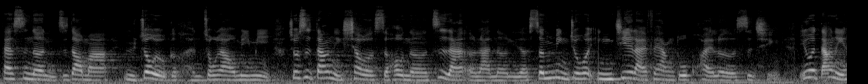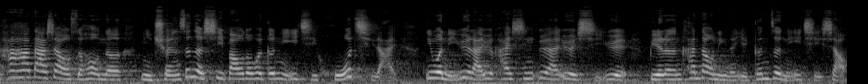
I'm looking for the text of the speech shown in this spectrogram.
但是呢，你知道吗？宇宙有个很重要的秘密，就是当你笑的时候呢，自然而然呢，你的生命就会迎接来非常多快乐的事情。因为当你哈哈大笑的时候呢，你全身的细胞都会跟你一起活起来，因为你越来越开心，越来越喜悦，别人看到你呢，也跟着你一起笑，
